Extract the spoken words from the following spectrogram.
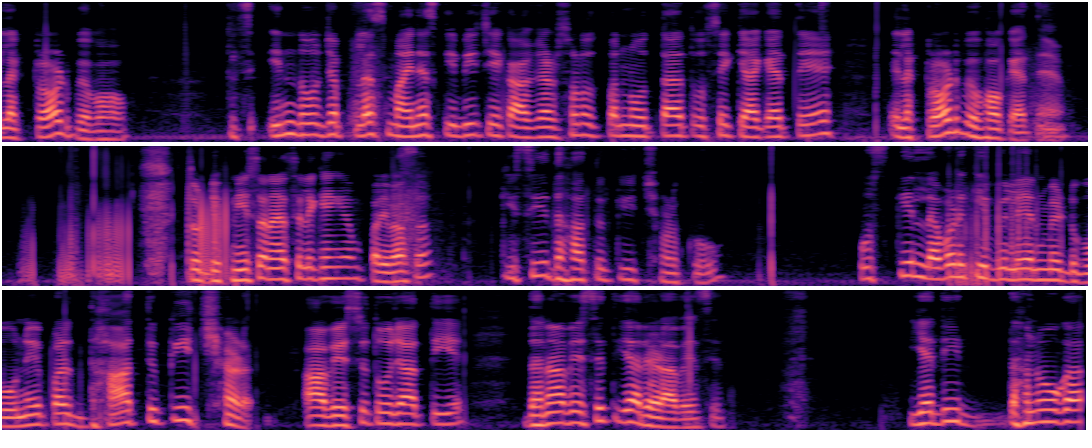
इलेक्ट्रोड विभव। तो इन दो जब प्लस माइनस के बीच एक आकर्षण उत्पन्न होता है तो उसे क्या कहते हैं? इलेक्ट्रोड विभव कहते हैं। तो डिफिनीशन ऐसे लिखेंगे हम, परिभाषा। किसी धातु की क्षण को उसके लवण के विलयन में डुबोने पर धातु की क्षण आवेशित हो जाती है, धनावेशित या ऋणावेशित। यदि धन होगा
